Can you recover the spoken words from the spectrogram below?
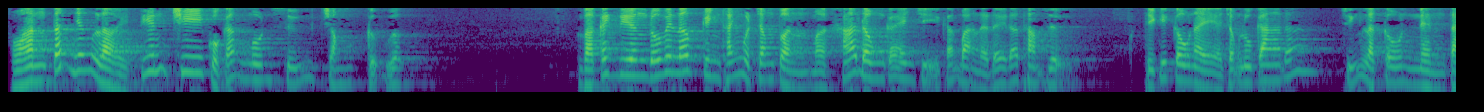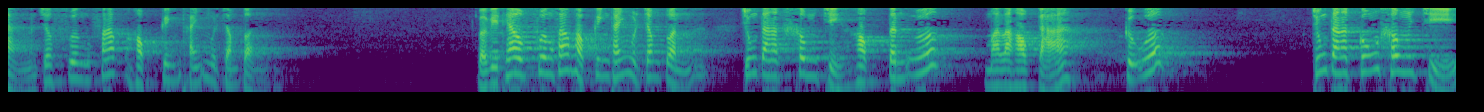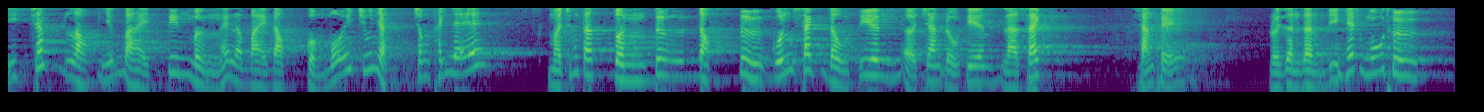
Hoàn tất những lời tiên tri của các ngôn sứ trong cựu ước. Và cách riêng đối với lớp Kinh Thánh 100 tuần mà khá đông các anh chị, các bạn ở đây đã tham dự. Thì cái câu này ở trong Luca đó chính là câu nền tảng cho phương pháp học kinh thánh 100 tuần. Bởi vì theo phương pháp học kinh thánh 100 tuần chúng ta không chỉ học tân ước mà là học cả cựu ước. Chúng ta cũng không chỉ chất lọc những bài tin mừng hay là bài đọc của mỗi chủ nhật trong thánh lễ, mà chúng ta tuần tự đọc từ cuốn sách đầu tiên ở trang đầu tiên là sách sáng thế. Rồi dần dần đi hết ngũ thư,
